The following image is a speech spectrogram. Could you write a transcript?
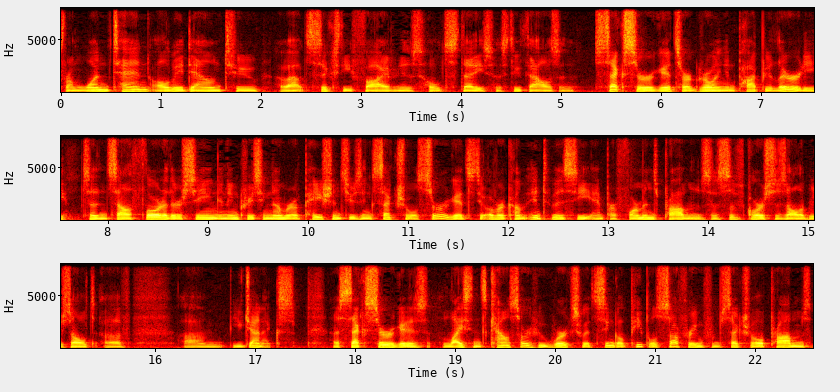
from 110 all the way down to about 65 and has held steady since 2000. Sex surrogates are growing in popularity. So in South Florida, they're seeing an increasing number of patients using sexual surrogates to overcome intimacy and performance problems. This, of course, is all a result of um, eugenics. A sex surrogate is a licensed counselor who works with single people suffering from sexual problems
